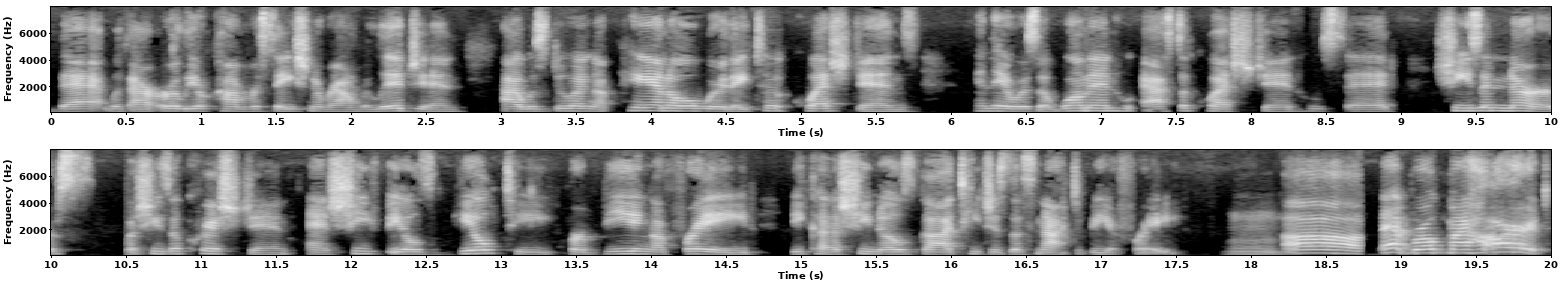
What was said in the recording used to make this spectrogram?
that with our earlier conversation around religion. I was doing a panel where they took questions, and there was a woman who asked a question who said, She's a nurse, but she's a Christian, and she feels guilty for being afraid because she knows God teaches us not to be afraid. Mm. Oh, that broke my heart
